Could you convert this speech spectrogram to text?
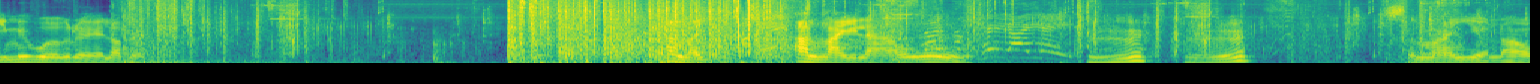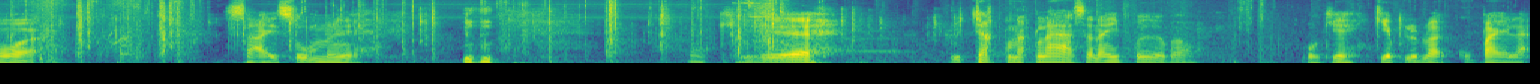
ทีมไม่เวิร์กเลยรอบนี้อะไร อะไรแล้ว KIA. หืมหืมสไนเหรอเราอะสายซุ่มนะเนี่ย โอเค รู้จักนักล่าสไนเปอร์เปล่า โอเค เก็บเรียบร้อยกูไปละ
